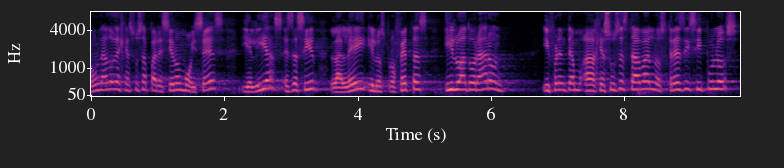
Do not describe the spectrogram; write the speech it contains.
un lado de Jesús aparecieron Moisés y Elías, es decir, la ley y los profetas, y lo adoraron. Y frente a, Jesús estaban los tres discípulos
